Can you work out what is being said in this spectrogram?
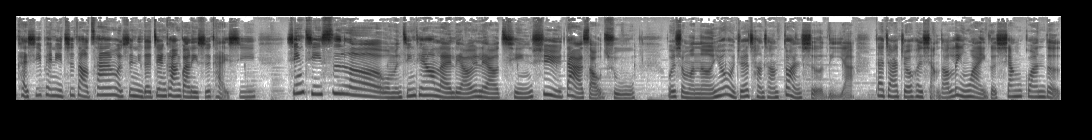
凯西陪你吃早餐，我是你的健康管理师凯西。星期四了，我们今天要来聊一聊情绪大扫除。为什么呢？因为我觉得常常断舍离呀，大家就会想到另外一个相关的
